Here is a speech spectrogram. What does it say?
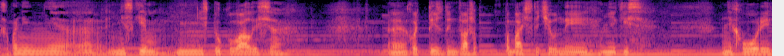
щоб вони ні, е, ні з ким не спілкувалися. Е, Хоч тиждень-два, щоб побачити, чи вони не якісь не хворі.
